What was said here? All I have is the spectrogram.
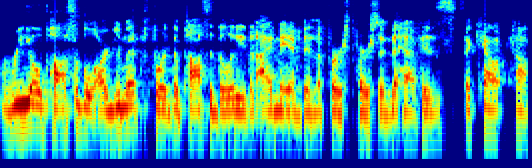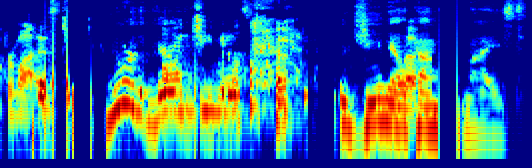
real possible argument for the possibility that I may have been the first person to have his account compromised. You are the very on Gmail. Gmail uh, compromised.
